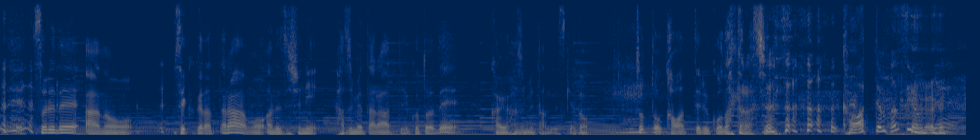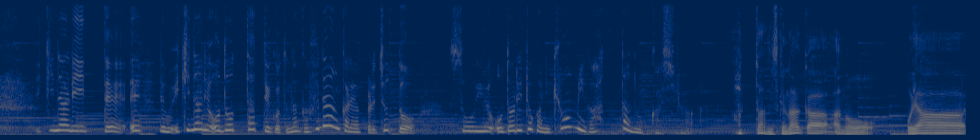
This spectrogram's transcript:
で、それであのせっかくだったらもう姉と一緒に始めたらということで通い始めたんですけど、ちょっと変わってる子だったらしいです。変わってますよね。いきなり行ってえでもいきなり踊ったっていうことなんか普段からやっぱりちょっとそういう踊りとかに興味があったのかしら？あったんですけどなんかあの親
